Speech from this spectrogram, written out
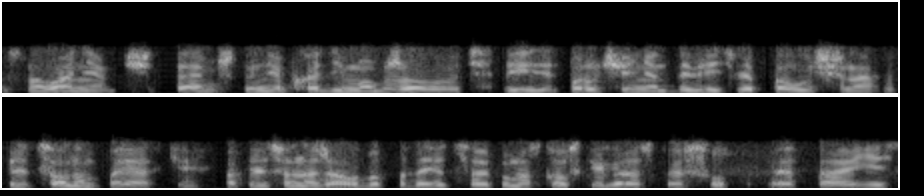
основаниям. Считаем, что необходимо обжаловать, и поручение от доверителя получено в апелляционном порядке. Апелляционная жалоба подается в Московский городской суд, это есть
